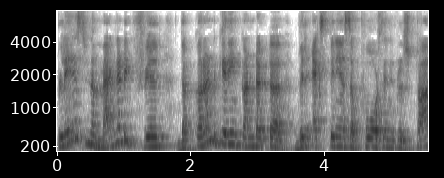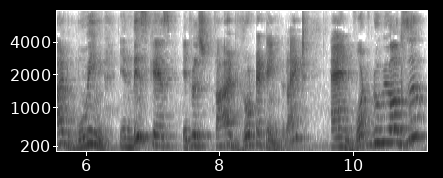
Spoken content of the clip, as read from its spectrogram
placed in a magnetic field, the current carrying conductor will experience a force and it will start moving. In this case, it will start rotating, right? And what do we observe?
